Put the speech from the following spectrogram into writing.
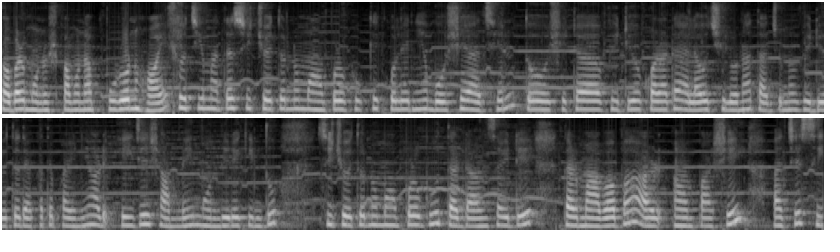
সবার মনস্কামনা পূরণ হয়। সচী মাতা শ্রী চৈতন্য মহাপ্রভুকে কোলে নিয়ে বসে আছেন, তো সেটা ভিডিও করাটা অ্যালাউ ছিল না, তার জন্য ভিডিওতে দেখাতে পাইনি আর এই যে সামনেই মন্দিরে কিন্তু শ্রী চৈতন্য মহাপ্রভু, তার ডান সাইডে তার মা বাবা আর পাশেই আছে শ্রী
